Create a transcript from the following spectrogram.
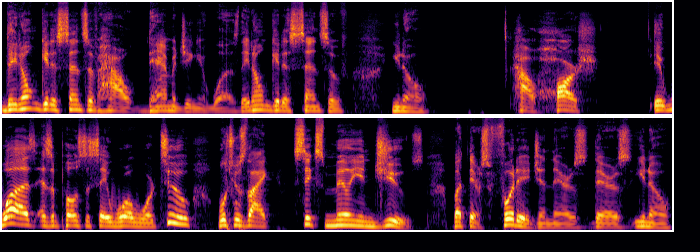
they don't get a sense of how damaging it was. They don't get a sense of, you know, how harsh it was as opposed to say World War II, which was like six million Jews. But there's footage and there's there's, you know,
